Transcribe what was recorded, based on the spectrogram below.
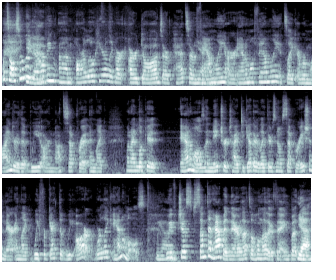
Well, it's also like You know? having um, Arlo here, like our, our dogs, our pets, our Yeah. family, our animal family. It's like a reminder that we are not separate. And like when I look at animals and nature tied together, like there's no separation there. And like we forget that we are. We're like animals. We are. We've just something happened there. That's a whole nother thing. But Yeah.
